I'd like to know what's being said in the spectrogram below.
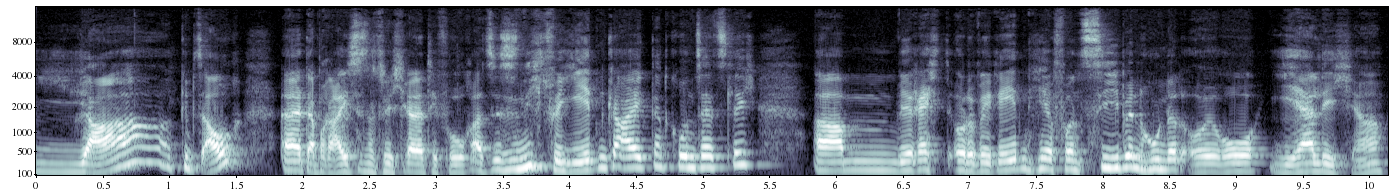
Ja, gibt es auch. Äh, der Preis ist natürlich relativ hoch. Also es ist nicht für jeden geeignet grundsätzlich. Ähm, wir, recht, oder wir reden hier von 700 Euro jährlich. Ja?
